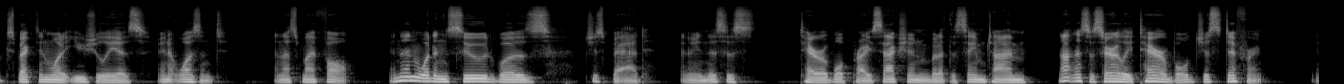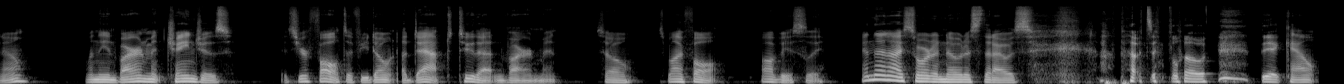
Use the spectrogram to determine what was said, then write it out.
expecting what it usually is, and it wasn't. And that's my fault. And then what ensued was just bad. I mean, this is terrible price action, but at the same time, not necessarily terrible, just different. You know? When the environment changes, it's your fault if you don't adapt to that environment. So it's my fault, obviously. And then I sort of noticed that I was about to blow the account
